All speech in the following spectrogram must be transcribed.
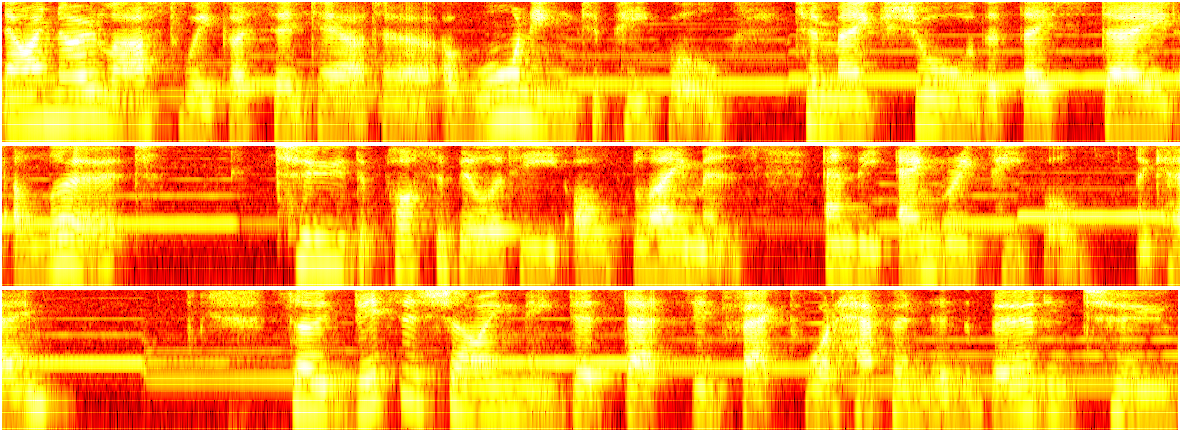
Now, I know last week I sent out a, a warning to people to make sure that they stayed alert to the possibility of blamers and the angry people. Okay. So this is showing me that that's in fact what happened and the burden to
